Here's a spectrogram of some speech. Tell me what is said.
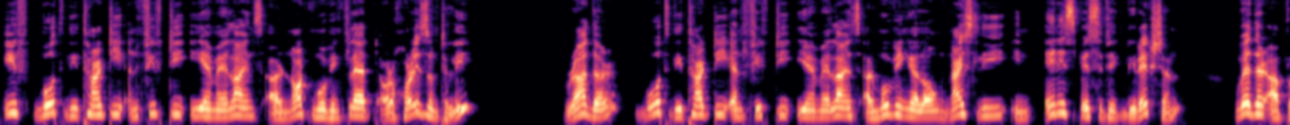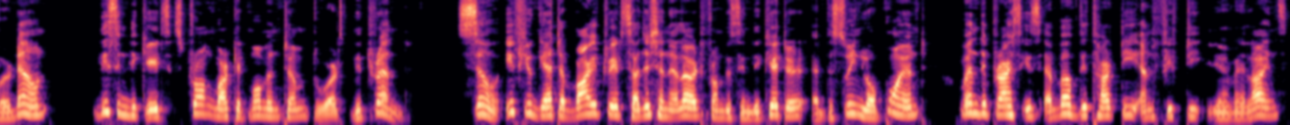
If both the 30 and 50 EMA lines are not moving flat or horizontally, rather both the 30 and 50 EMA lines are moving along nicely in any specific direction, whether up or down, this indicates strong market momentum towards the trend. So, if you get a buy trade suggestion alert from this indicator at the swing low point when the price is above the 30 and 50 EMA lines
